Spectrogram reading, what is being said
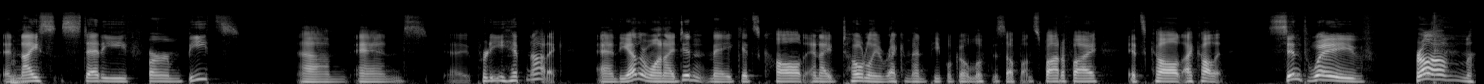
and nice, steady, firm beats, um, and uh, pretty hypnotic. And the other one I didn't make. It's called, and I totally recommend people go look this up on Spotify. It's called, I call it Synthwave from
